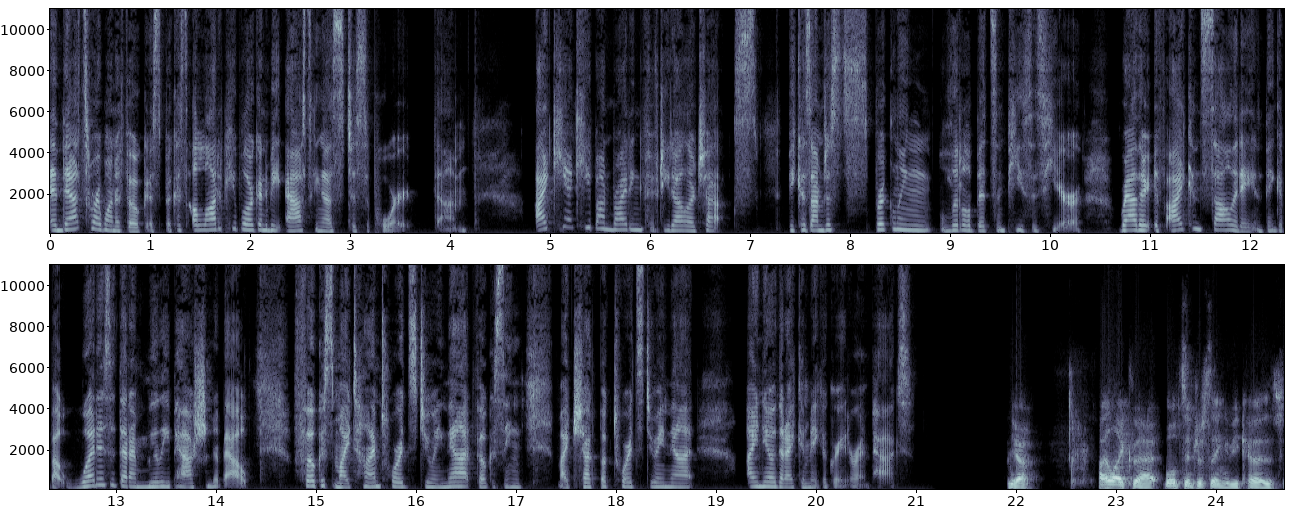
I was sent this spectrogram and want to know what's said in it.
And that's where I want to focus because a lot of people are going to be asking us to support them. I can't keep on writing $50 checks because I'm just sprinkling little bits and pieces here. Rather, if I consolidate and think about what is it that I'm really passionate about, focus my time towards doing that, focusing my checkbook towards doing that, I know that I can make a greater impact. Yeah. I like that. Well, it's interesting because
